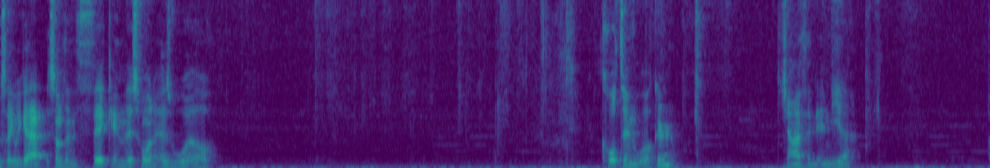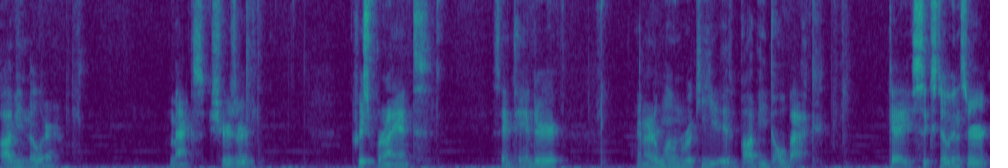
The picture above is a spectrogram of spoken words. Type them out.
Looks like we got something thick in this one as well. Colton Welker, Jonathan India, Bobby Miller, Max Scherzer, Kris Bryant, Santander, and our lone rookie is Bobby Dalbec. Okay, Sixto insert,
